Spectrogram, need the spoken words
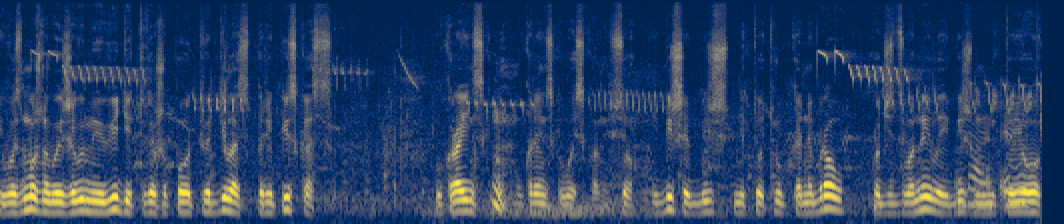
І, можливо, ви живими увидите, тому що підтвердилась переписка з українськими, ну, українськими військами. Все. І більше, більше ніхто трубки не брав, хоч дзвонили, і більше ніхто його,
